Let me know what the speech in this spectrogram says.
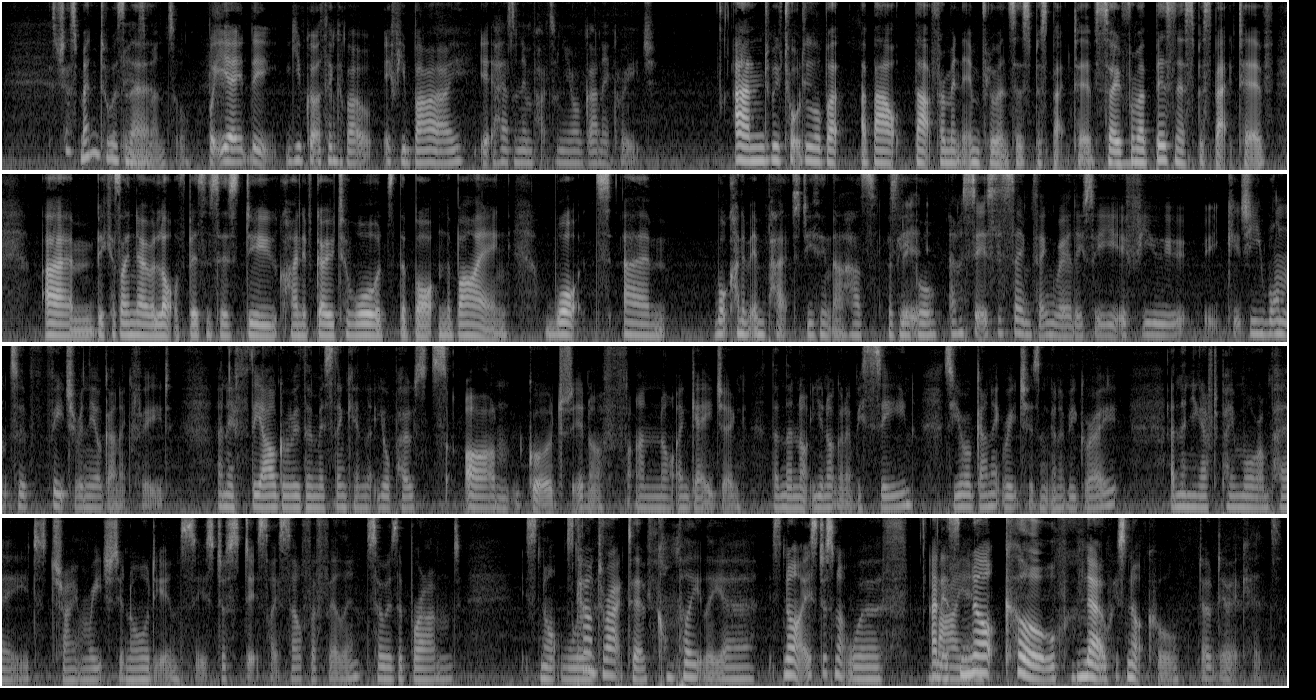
It's just mental, isn't it? It's mental. But yeah, the, you've got to think about if you buy, it has an impact on your organic reach. And we've talked a little bit about that from an influencer's perspective. So, from a business perspective, um, because I know a lot of businesses do kind of go towards the bot and the buying, what um, what kind of impact do you think that has for it's people? The, it's the same thing, really. So, you, if you you want to feature in the organic feed, and if the algorithm is thinking that your posts aren't good enough and not engaging, then they're not. You're not going to be seen. So your organic reach isn't going to be great and then you have to pay more on paid to try and reach an audience. It's just it's like self fulfilling. So as a brand, it's not it's worth counteractive completely. Yeah, it's not. It's just not worth. And buying. it's not cool. No, it's not cool. Don't do it, kids.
